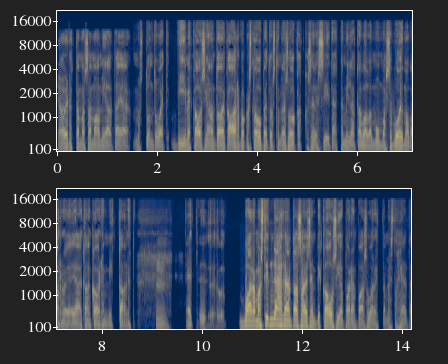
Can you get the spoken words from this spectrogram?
Ja ehdottoman samaa mieltä ja musta tuntuu, että viime kausi antoi aika arvokasta opetusta myös O2 siitä, että millä tavalla muun muassa voimavaroja jaetaan kauden mittaan. Et, mm. et, varmasti nähdään tasaisempi kausi ja parempaa suorittamista heiltä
